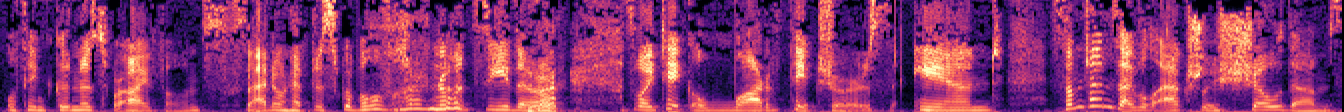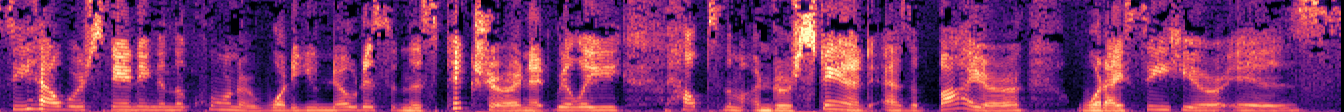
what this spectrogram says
Well, thank goodness for iPhones because I don't have to scribble a lot of notes either. Yep. So I take a lot of pictures and sometimes I will actually show them, see how we're standing in the corner. What do you notice in this picture? And it really helps them understand as a buyer, what I see here is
